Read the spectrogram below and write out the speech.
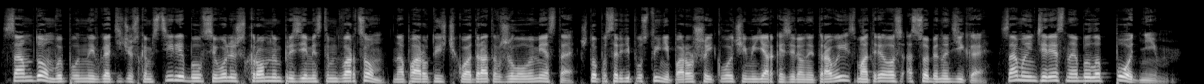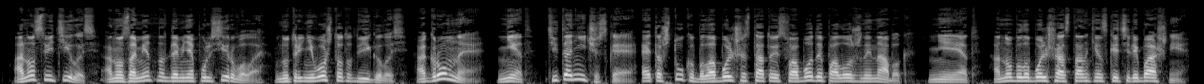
Сам дом, выполненный в готическом стиле, был всего лишь скромным приземистым дворцом на пару тысяч квадратов жилого места, что посреди пустыни, поросшей клочьями ярко-зеленой травы, смотрелось особенно дико. Самое интересное было под ним. Оно светилось, оно заметно для меня пульсировало, внутри него что-то двигалось. Огромное? Нет. Титаническое. Эта штука была больше статуи свободы, положенной на бок. Нет. Оно было больше Останкинской телебашни.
